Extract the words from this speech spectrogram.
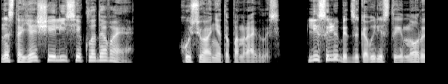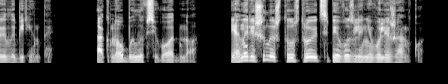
настоящая лисья кладовая. Хусюань это понравилось. Лисы любят заковыристые норы и лабиринты. Окно было всего одно, и она решила, что устроит себе возле него лежанку.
